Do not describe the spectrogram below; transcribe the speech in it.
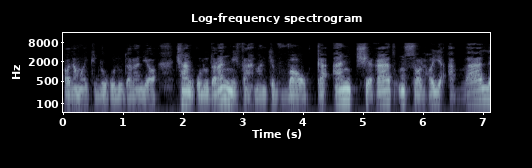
آدمایی که دو قلو دارن یا چند قلو دارن می‌فهمن که واقعا چقدر اون سالهای اول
